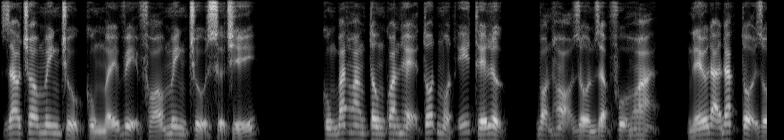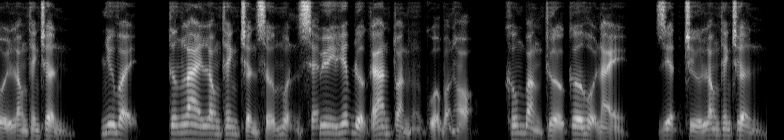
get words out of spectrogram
giao cho minh chủ cùng mấy vị phó minh chủ xử trí. Cùng bát hoang tông quan hệ tốt một ít thế lực, bọn họ dồn dập phụ họa, nếu đã đắc tội rồi Long Thanh Trần, như vậy, tương lai Long Thanh Trần sớm muộn sẽ uy hiếp được an toàn của bọn họ, không bằng thừa cơ hội này, diệt trừ Long Thanh Trần,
